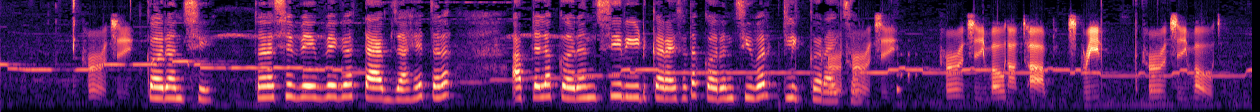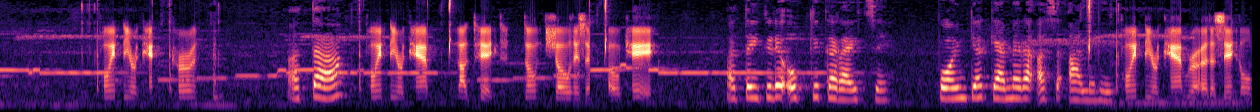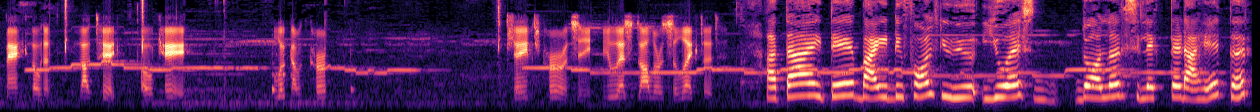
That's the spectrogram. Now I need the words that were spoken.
currency तर असे वेगवेगळे tabs आहेत. तर आपल्याला currency read करायचं तर करन्सीवर क्लिक करायचं. आता आता इकडे ओके करायचे पॉइंट या कॅमेरा असं आले हे. होय देऊ ठ्याचे ओके आता इथे by default U U S dollar selected आहे तर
